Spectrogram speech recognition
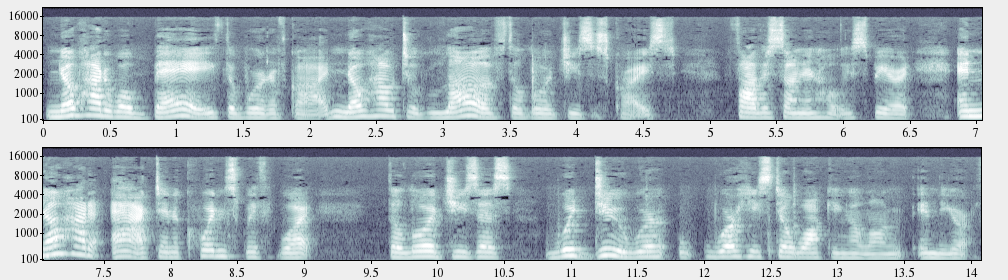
know how to obey the Word of God, know how to love the Lord Jesus Christ, Father, Son, and Holy Spirit, and know how to act in accordance with what the Lord Jesus would do were were he still walking along in the earth.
